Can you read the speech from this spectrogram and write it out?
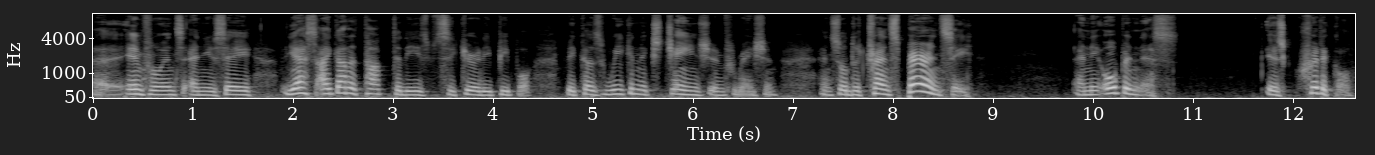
uh, influence and you say, yes, I got to talk to these security people because we can exchange information. And so the transparency and the openness is critical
